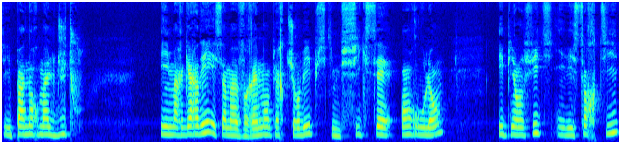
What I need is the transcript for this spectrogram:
c'est pas normal du tout. Et il m'a regardé et ça m'a vraiment perturbé puisqu'il me fixait en roulant. Et puis ensuite, il est sorti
